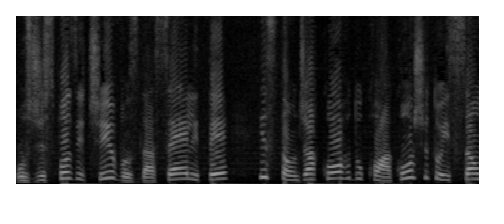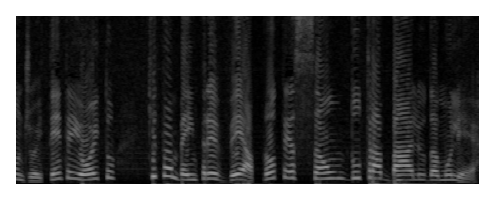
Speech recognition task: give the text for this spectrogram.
os dispositivos da CLT estão de acordo com a Constituição de 88, que também prevê a proteção do trabalho da mulher.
